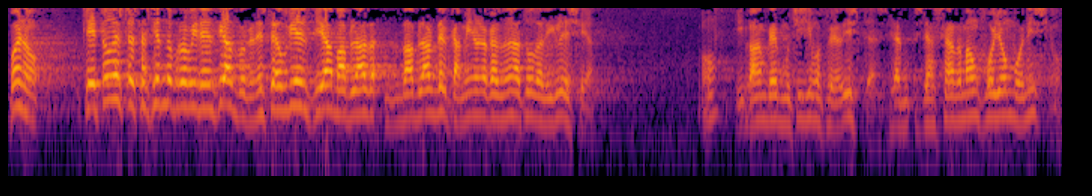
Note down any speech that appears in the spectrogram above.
Bueno, que todo esto está siendo providencial, porque en esta audiencia va a hablar, va a hablar del camino de la a toda la iglesia. ¿no? Y van a ver muchísimos periodistas. Se se se ha armado un follón buenísimo.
